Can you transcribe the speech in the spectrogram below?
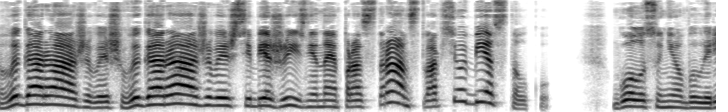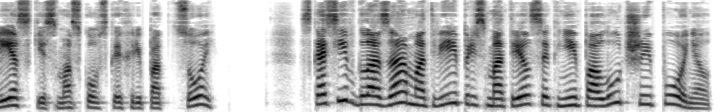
Выгораживаешь, выгораживаешь себе жизненное пространство, а все без толку. Голос у нее был резкий, с московской хрипотцой. Скосив глаза, Матвей присмотрелся к ней получше и понял,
